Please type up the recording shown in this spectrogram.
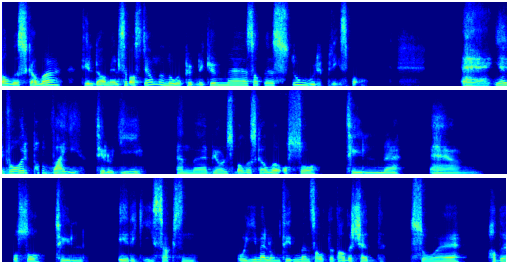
balleskalle til Daniel Sebastian, noe publikum uh, satte stor pris på. Uh, jeg var på vei til å gi en Bjørns balleskalle også til også til Erik Isaksen. Og i mellomtiden, mens alt dette hadde skjedd, så hadde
